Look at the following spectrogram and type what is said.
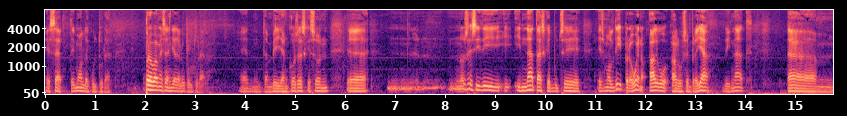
és cert, té molt de cultural, però va més enllà de lo cultural. Eh? També hi ha coses que són eh, no sé si dir innates, que potser és molt dir, però bueno, algo, algo sempre hi ha d'innat, eh,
